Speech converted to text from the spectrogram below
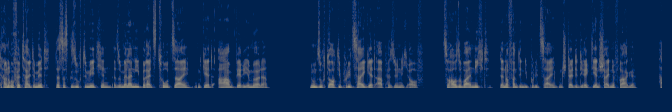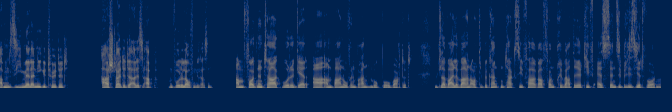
Der Anrufer teilte mit, dass das gesuchte Mädchen, also Melanie, bereits tot sei und Gerd A. wäre ihr Mörder. Nun suchte auch die Polizei Gerd A. persönlich auf. Zu Hause war er nicht, dennoch fand ihn die Polizei und stellte direkt die entscheidende Frage: haben Sie Melanie getötet? A streitete alles ab und wurde laufen gelassen. Am folgenden Tag wurde Gerd A. am Bahnhof in Brandenburg beobachtet. Mittlerweile waren auch die bekannten Taxifahrer von Privatdetektiv S. sensibilisiert worden.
